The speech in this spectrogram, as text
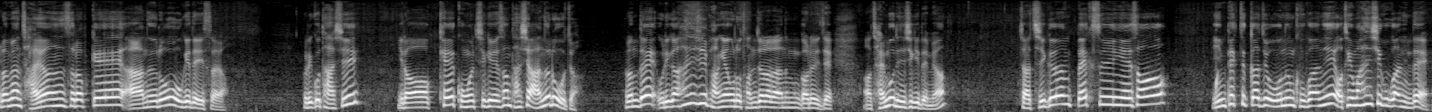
그러면 자연스럽게 안으로 오게 돼 있어요. 그리고 다시 이렇게 공을 치기 위해선 다시 안으로 오죠. 그런데 우리가 한시 방향으로 던져라라는 거를 이제 어, 잘못 인식이 되면 자 지금 백스윙에서 임팩트까지 오는 구간이 어떻게 보면 한시 구간인데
